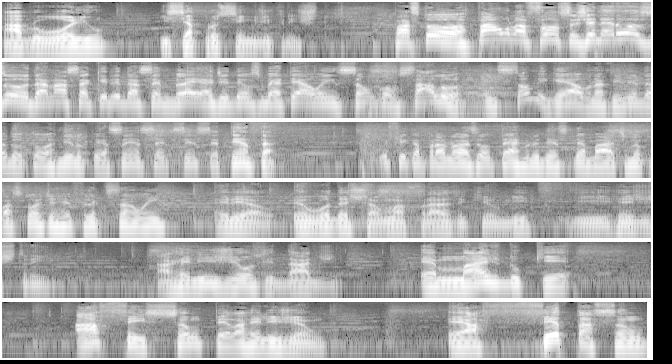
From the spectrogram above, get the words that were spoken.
Abra o olho e se aproxime de Cristo. Pastor Paulo Afonso Generoso, da nossa querida Assembleia de Deus Betel em São Gonçalo, em São Miguel, na Avenida Doutor Nilo Peçanha, 770. E fica para nós ao término desse debate, meu pastor, de reflexão, hein? Eliel, eu vou deixar uma frase que eu li e registrei. A religiosidade é mais do que afeição pela religião, é afetação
